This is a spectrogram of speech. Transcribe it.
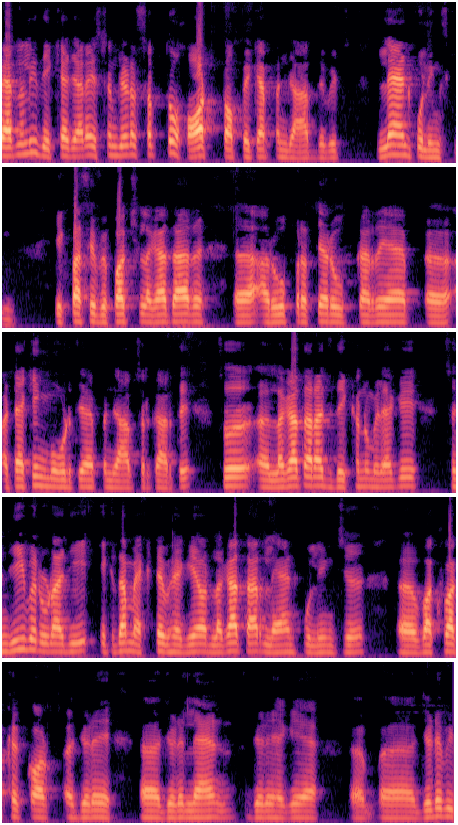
ਪੈਰਲਲੀ ਦੇਖਿਆ ਜਾ ਰਿਹਾ ਇਸ ਟਾਈਮ ਜਿਹੜਾ ਸਭ ਤੋਂ ਹੌਟ ਟੌਪਿਕ ਹੈ ਪੰਜਾਬ ਦੇ ਵਿੱਚ ਲੈਂਡ ਪੂਲਿੰਗ ਸਕੀਮ ਇੱਕ ਪਾਸੇ ਵਿਪਕਸ਼ ਲਗਾਤਾਰ ਆਰੋਪ ਪ੍ਰਤਿਆਰੋਪ ਕਰ ਰਿਹਾ ਹੈ ਅਟੈਕਿੰਗ ਮੋਡ ਤੇ ਹੈ ਪੰਜਾਬ ਸਰਕਾਰ ਤੇ। ਸੋ ਲਗਾਤਾਰ ਅੱਜ ਦੇਖਣ ਨੂੰ ਮਿਲਿਆ ਕਿ ਸੰਜੀਵ ਅਰੋੜਾ ਜੀ ਇੱਕਦਮ ਐਕਟਿਵ ਹੈਗੇ ਆ ਔਰ ਲਗਾਤਾਰ ਲੈਂਡ ਪੂਲਿੰਗ 'ਚ ਵੱਖ-ਵੱਖ ਜਿਹੜੇ ਜਿਹੜੇ ਲੈਂਡ ਜਿਹੜੇ ਹੈਗੇ ਆ ਜਿਹੜੇ ਵੀ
